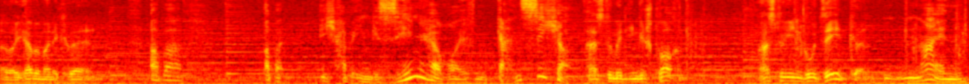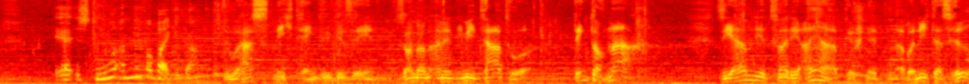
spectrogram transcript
Aber ich habe meine Quellen. Aber, aber ich habe ihn gesehen, Herr Reuven, ganz sicher. Hast du mit ihm gesprochen? Hast du ihn gut sehen können? Nein, er ist nur an mir vorbeigegangen. Du hast nicht Henkel gesehen, sondern einen Imitator. Denk doch nach. Sie haben dir zwar die Eier abgeschnitten, aber nicht das Hirn.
